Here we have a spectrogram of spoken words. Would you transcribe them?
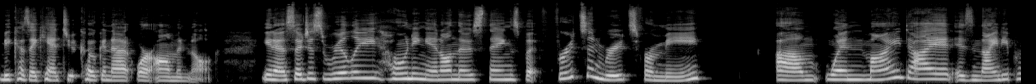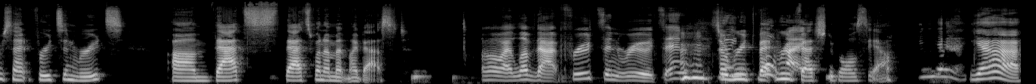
because I can't do coconut or almond milk. You know, so just really honing in on those things. But fruits and roots for me, um, when my diet is 90% fruits and roots, um, that's that's when I'm at my best. Oh, I love that. Fruits and roots. And mm-hmm. so root ve- root vegetables, yeah. Yeah, yeah.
